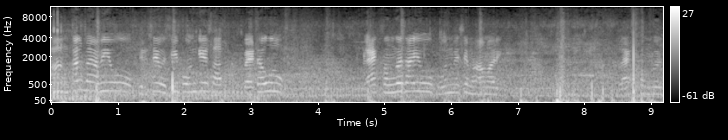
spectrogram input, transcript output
हाँ अंकल मैं अभी वो फिर से उसी फ़ोन के साथ बैठा हुआ हूँ। ब्लैक फंगस आई वो फ़ोन में से महामारी। ब्लैक फंगस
